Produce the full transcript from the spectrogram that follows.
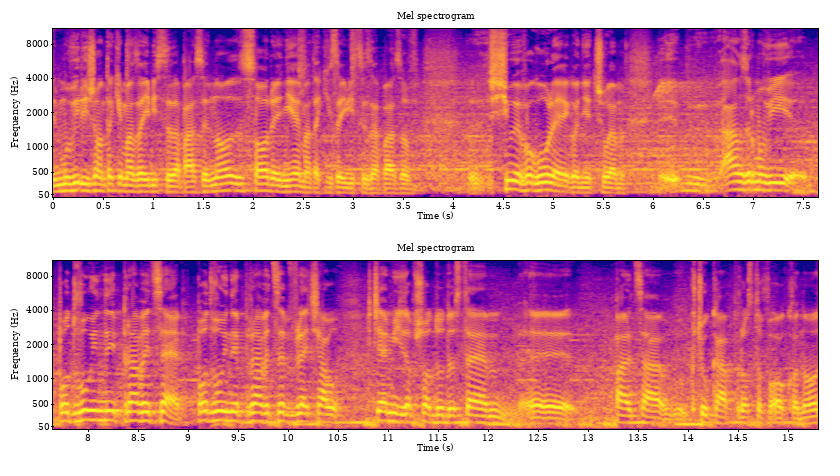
y, mówili, że on takie ma zajebiste zapasy. No sorry, nie ma takich zajebistych zapasów. Siły w ogóle jego nie czułem. Y, Anzor mówi podwójny prawy cep. Podwójny prawy cep wleciał. Chciałem iść do przodu, dostałem y, palca, kciuka prosto w oko. No,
